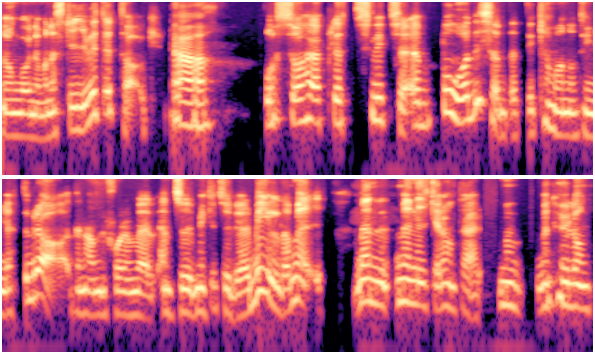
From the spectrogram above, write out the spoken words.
någon gång när man har skrivit ett tag. Ja, Och så har jag plötsligt så- jag har både känt att det kan vara någonting jättebra, den andra får en, väl, en ty, mycket tydligare bild av mig. Men, men likadant det här, men, men hur långt...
